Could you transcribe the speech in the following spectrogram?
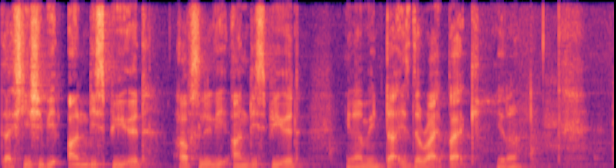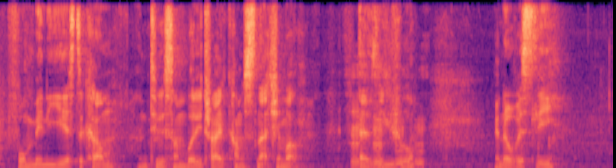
that he should be undisputed, absolutely undisputed. You know, I mean, that is the right back. You know, for many years to come until somebody try to come snatch him up, as usual. And obviously,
